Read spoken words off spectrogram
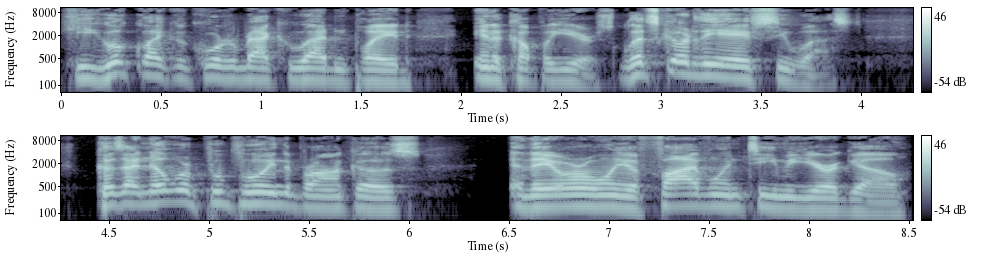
He looked like a quarterback who hadn't played in a couple years. Let's go to the AFC West because I know we're poo pooing the Broncos and they were only a five win team a year ago.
